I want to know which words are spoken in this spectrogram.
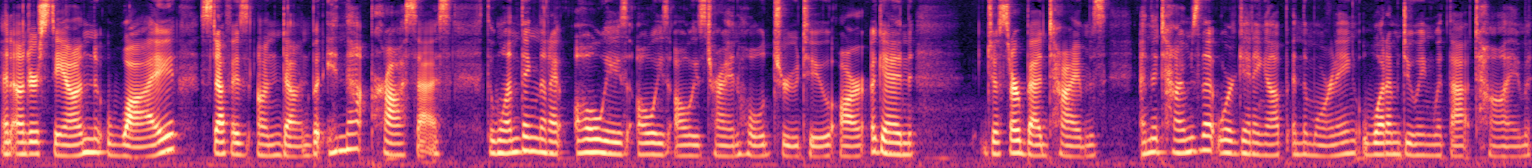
and understand why stuff is undone. But in that process the one thing that i always always always try and hold true to are again just our bedtimes and the times that we're getting up in the morning, what I'm doing with that time.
